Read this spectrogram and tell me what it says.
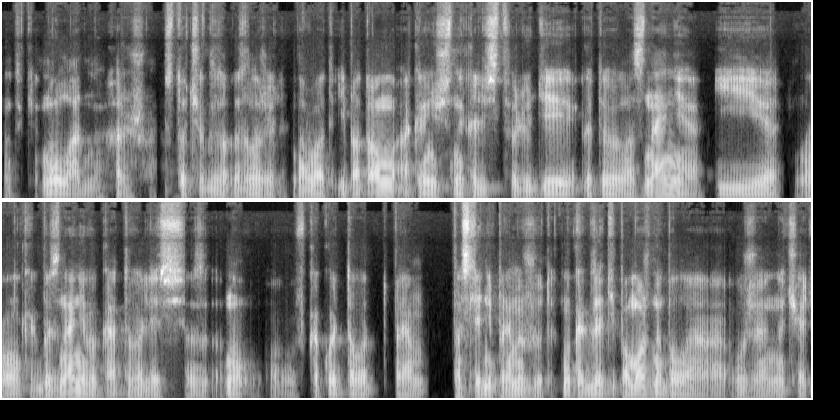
Мы такие, ну, ладно, хорошо, 100 человек заложили. Вот. И потом ограниченное количество людей готовило знания, и как бы знания выкатывались ну, в какой-то вот прям последний промежуток. Ну, когда, типа, можно было уже начать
